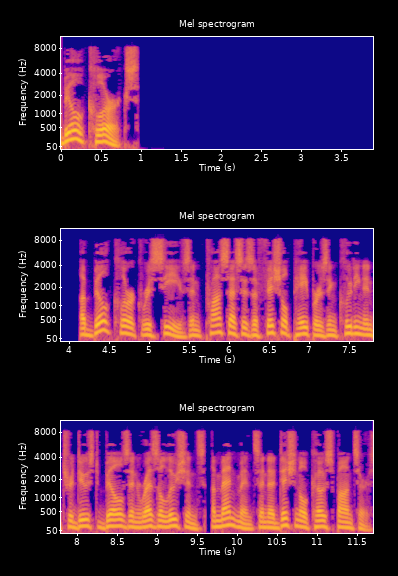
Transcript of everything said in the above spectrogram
Bill clerks A bill clerk receives and processes official papers including introduced bills and resolutions, amendments and additional co-sponsors.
